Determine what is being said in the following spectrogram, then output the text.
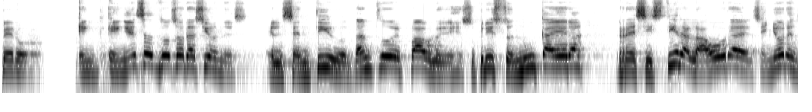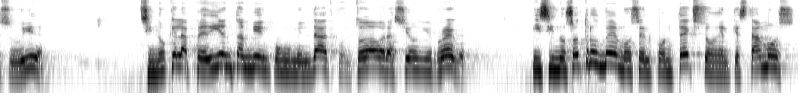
pero en, en esas dos oraciones el sentido tanto de Pablo y de Jesucristo nunca era resistir a la obra del Señor en su vida. sino que la pedían también con humildad, con toda oración y ruego. Y si nosotros vemos el contexto en el que estamos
